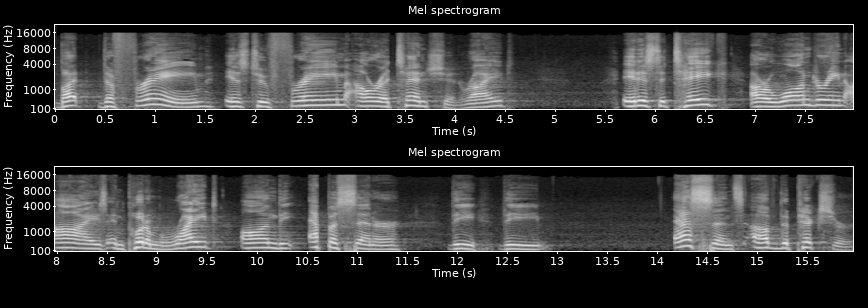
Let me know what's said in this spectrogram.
But the frame is to frame our attention, right? It is to take our wandering eyes and put them right on the epicenter, the, the essence of the picture.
